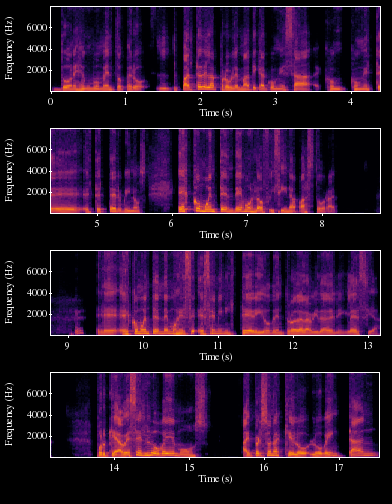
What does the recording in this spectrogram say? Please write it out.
dones en un momento, pero parte de la problemática con, esa, con, con este, este términos es cómo entendemos la oficina pastoral. Eh, es como entendemos ese, ese ministerio dentro de la vida de la iglesia. Porque a veces lo vemos, hay personas que lo, lo ven tan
